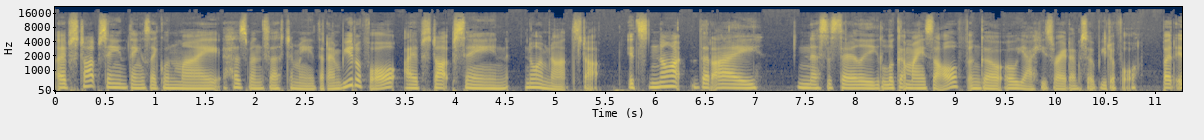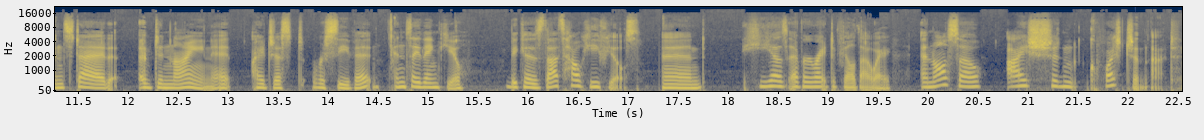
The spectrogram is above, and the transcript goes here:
I've stopped saying things like when my husband says to me that I'm beautiful, I've stopped saying, no, I'm not. Stop. It's not that I necessarily look at myself and go, oh, yeah, he's right. I'm so beautiful. But instead of denying it, I just receive it and say thank you because that's how he feels. And he has every right to feel that way. And also, I shouldn't question that.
